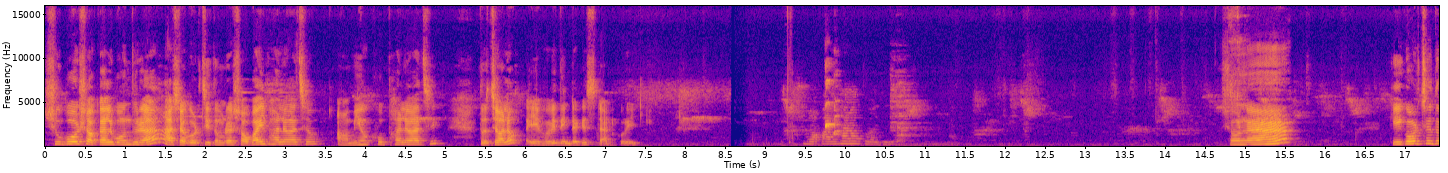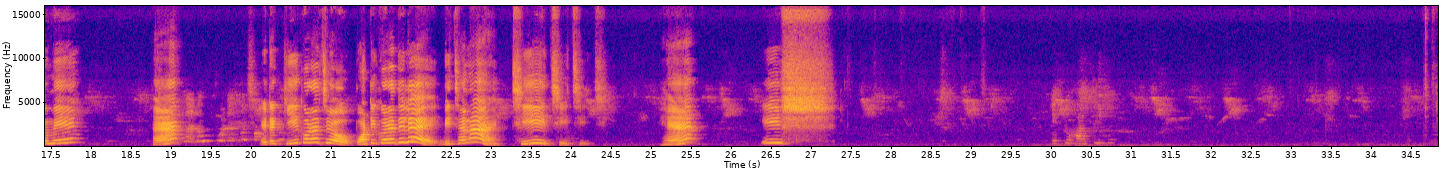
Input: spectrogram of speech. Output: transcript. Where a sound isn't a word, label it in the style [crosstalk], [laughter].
শুভ সকাল বন্ধুরা, আশা করছি তোমরা সবাই ভালো আছো, আমিও খুব ভালো আছি। তো চলো, এইভাবে দিনটাকে স্টার্ট করি। সোনা, কি করছ তুমি? হ্যাঁ? এটা কি করেছ? পটি করে দিলে? বিছানায়? ছি ছি ছি ছি। হ্যাঁ? ইস!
